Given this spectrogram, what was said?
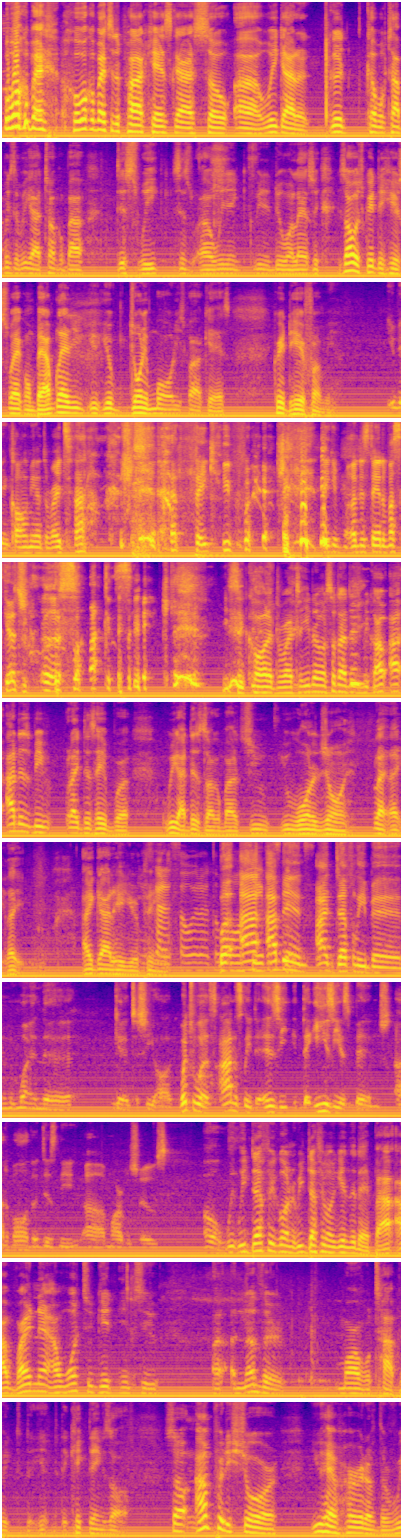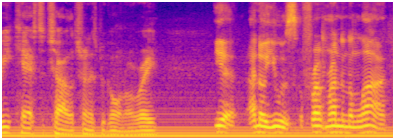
But welcome back. Well, welcome back to the podcast, guys. So uh, we got a good couple topics that we got to talk about this week since uh, we didn't we didn't do one last week. It's always great to hear Swag on back. I'm glad you, you you're joining more of these podcasts. Great to hear from you. You've been calling me at the right time. thank you for thank you for understanding my schedule. That's all I can say. You said call at the right time. You know, sometimes I just be I, I, I just be like this. Hey, bro, we got this to talk about. You you want to join? Like like like I gotta hear your You just opinion. gotta throw it at the But wall. and I, if it I've been, sticks. I definitely been wanting to get into She-Hulk, which was honestly the easy, the easiest binge out of all the Disney uh, Marvel shows. Oh, we, we definitely going to we definitely going to get into that. But I, I right now I want to get into uh, another Marvel topic to, to kick things off. So Mhm. I'm pretty sure you have heard of the recast T'Challa trend that's been going on, right? Yeah, I know you was front running the line.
